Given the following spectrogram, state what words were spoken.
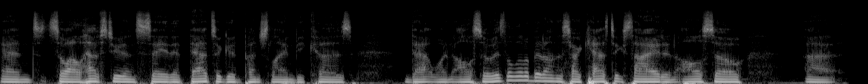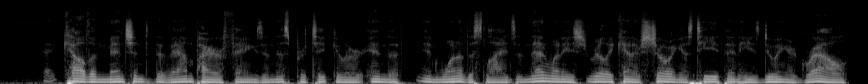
And so I'll have students say that that's a good punchline because that one also is a little bit on the sarcastic side and also uh, Calvin mentioned the vampire fangs in this particular in the in one of the slides and then when he's really kind of showing his teeth and he's doing a growl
